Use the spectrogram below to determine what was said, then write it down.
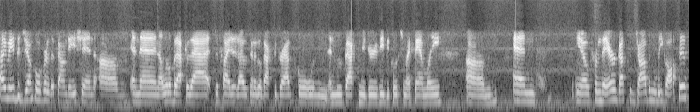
I made the jump over to the foundation, um, and then a little bit after that, decided I was going to go back to grad school and, and move back to New Jersey, be close to my family. Um, and you know, from there, got the job in the league office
